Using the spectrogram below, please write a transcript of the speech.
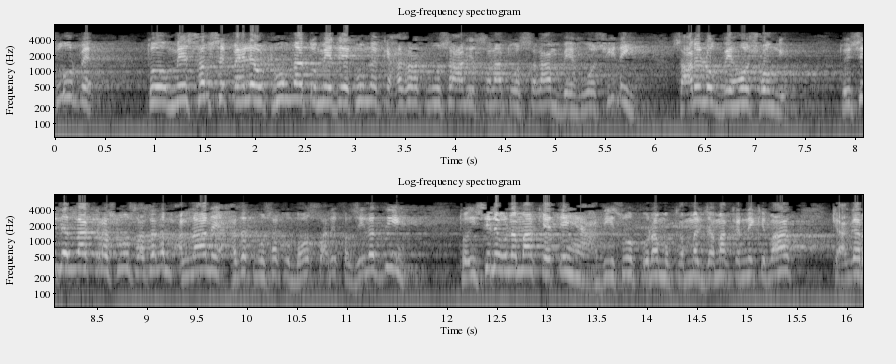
سور پہ تو میں سب سے پہلے اٹھوں گا تو میں دیکھوں گا کہ حضرت موسا علیہ السلاۃ والسلام بے ہوش ہی نہیں، سارے لوگ بے ہوش ہوں گے۔ تو اسی لیے اللہ کے رسول صلی اللہ علیہ وسلم، اللہ نے حضرت موسا کو بہت ساری فضیلت دی ہے تو اسی لیے علماء کہتے ہیں، حدیثوں پورا مکمل جمع کرنے کے بعد کہ اگر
